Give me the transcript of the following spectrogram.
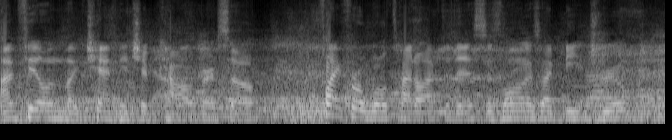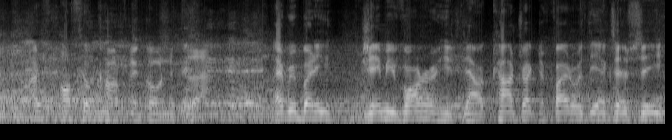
I'm feeling like championship caliber. So fight for a world title after this. As long as I beat Drew, I, I'll feel confident going into that. Everybody, Jamie Varner, he's now a contracted fighter with the XFC,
